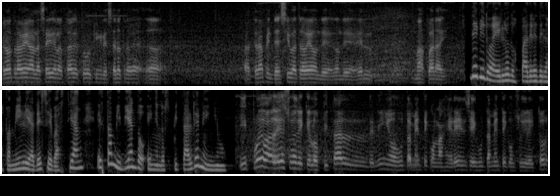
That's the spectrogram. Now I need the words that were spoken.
pero otra vez a las 6 de la tarde tuvo que ingresar otra vez a, a terapia intensiva otra vez donde, donde él más para ahí. Debido a ello, los padres de la familia de Sebastián están viviendo en el hospital de niños. Y prueba de eso es de que el hospital de niños, juntamente con la gerencia y juntamente con su director,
